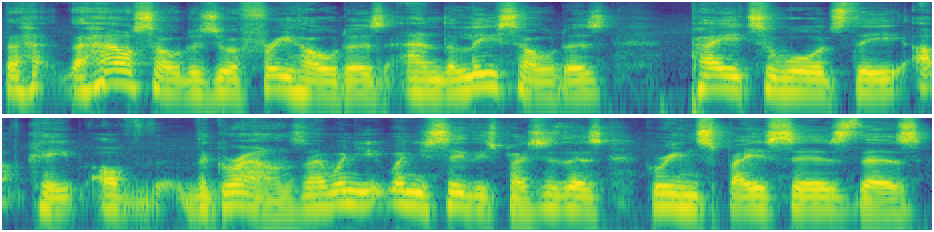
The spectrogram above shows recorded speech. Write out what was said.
the, the householders who are freeholders and the leaseholders pay towards the upkeep of the grounds. Now, when you when you see these places, there's green spaces, there's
